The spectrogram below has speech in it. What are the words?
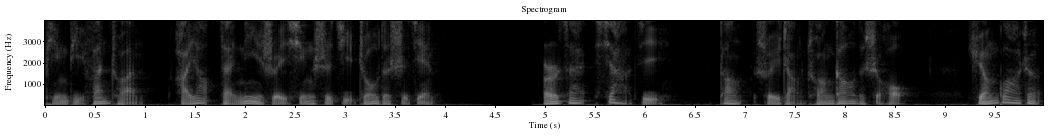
平底帆船还要在逆水行驶几周的时间，而在夏季，当水涨船高的时候。悬挂着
